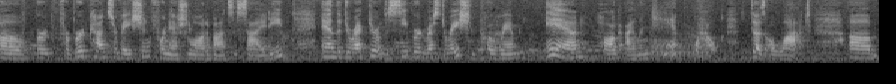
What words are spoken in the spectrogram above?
of bird, for bird conservation for National Audubon Society and the director of the Seabird Restoration Program and Hog Island Camp. Wow, does a lot. Um,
